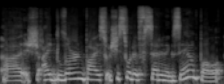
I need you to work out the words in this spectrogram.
Uh, sh- I learned by. She sort of set an example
